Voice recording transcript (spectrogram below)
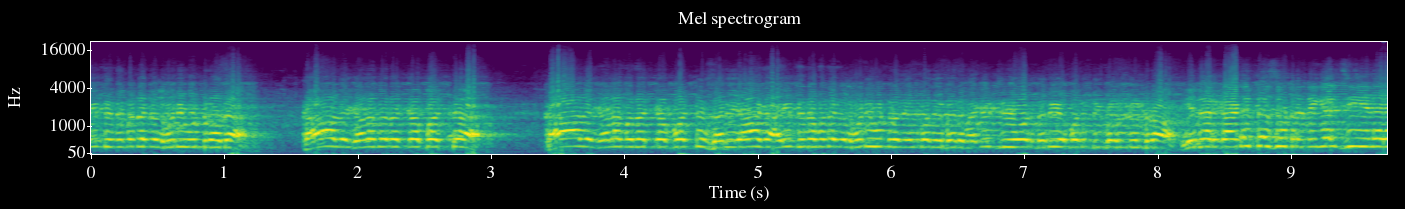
ஐந்து நிமிடங்கள் முடிவுற்றது. காலை களம் இறக்கப்பட்ட காலை களம் இறக்கப்பட்டு சரியாக ஐந்து நிமிடங்கள் முடிவுற்றது என்பதை பெரும் மகிழ்ச்சியோடு தெரியப்படுத்திக் கொள்கின்றோம். இதற்கு அடுத்த சுற்று நிகழ்ச்சியிலே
